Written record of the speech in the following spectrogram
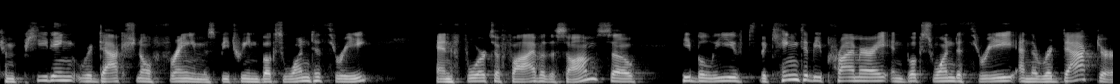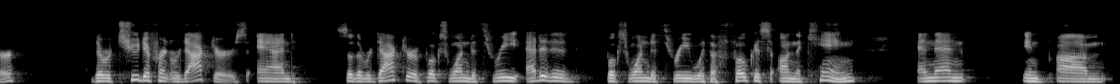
competing redactional frames between books one to three and four to five of the Psalms. So he believed the king to be primary in books one to three, and the redactor, there were two different redactors. And so the redactor of books one to three edited books one to three with a focus on the king, and then in um,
